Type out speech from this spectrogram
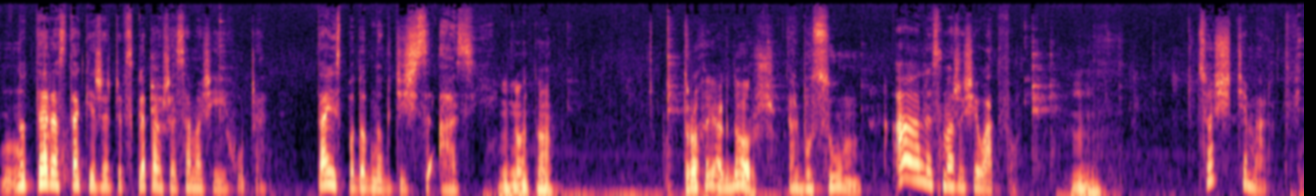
No teraz takie rzeczy w sklepach, że sama się ich uczę. Ta jest podobno gdzieś z Azji. No to. Trochę jak dorsz. Albo sum. Ale smaży się łatwo. Mm. Coś cię martwi.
